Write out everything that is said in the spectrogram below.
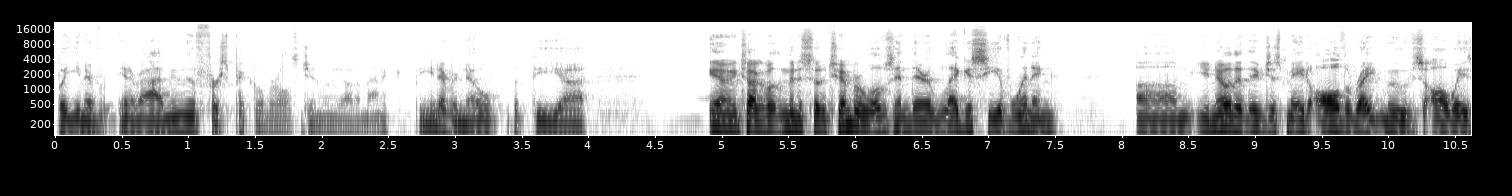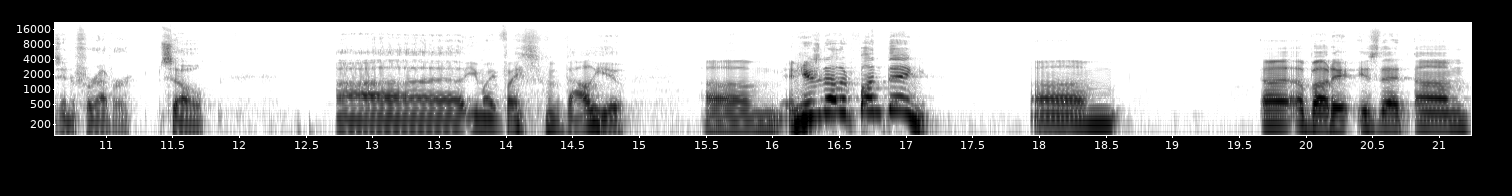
But you never, you know, I mean, the first pick overall is generally automatic. But you never know what the, uh, you know, you talk about the Minnesota Timberwolves and their legacy of winning. Um, you know that they've just made all the right moves always and forever. So uh, you might find some value um, and here's another fun thing um, uh, about it is that um,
